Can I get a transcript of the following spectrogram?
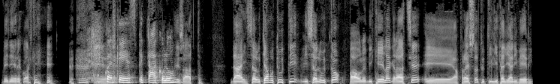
vedere qualche eh, qualche spettacolo. Esatto. Dai, salutiamo tutti, vi saluto Paolo e Michela, grazie e a presto a tutti gli italiani veri.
